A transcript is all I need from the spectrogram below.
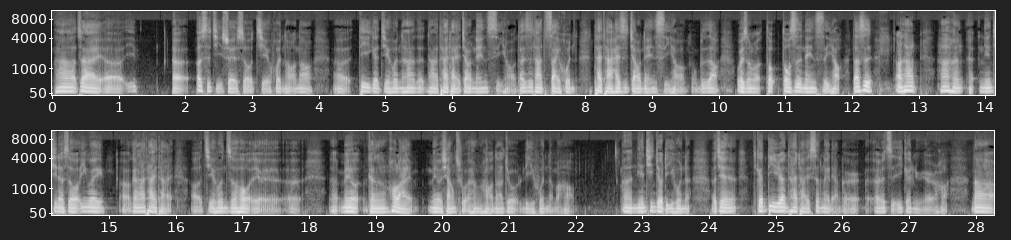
他在呃一。呃，二十几岁的时候结婚哈，那呃，第一个结婚，他的他太太叫 Nancy 哈，但是他再婚太太还是叫 Nancy 哈，我不知道为什么都都是 Nancy 哈，但是啊，他他很年轻的时候，因为呃跟他太太呃结婚之后也呃呃没有可能后来没有相处的很好，那就离婚了嘛哈。嗯，年轻就离婚了，而且跟第一任太太生了两个儿儿子，一个女儿哈。那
